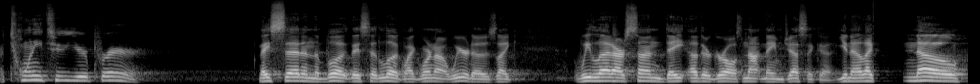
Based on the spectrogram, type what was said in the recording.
A 22 year prayer. They said in the book, they said, look, like we're not weirdos. Like we let our son date other girls not named Jessica. You know, like, no,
